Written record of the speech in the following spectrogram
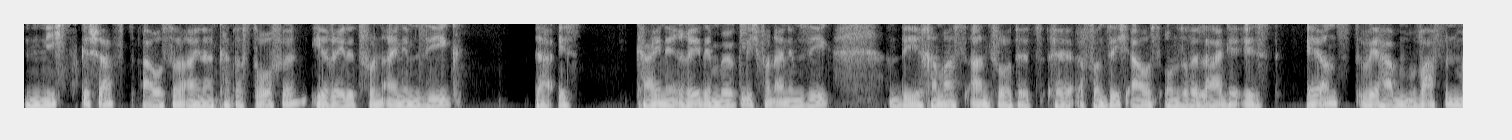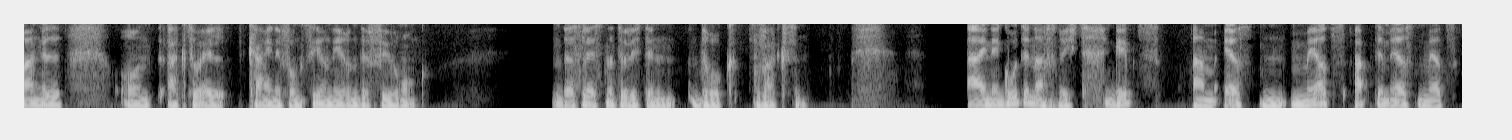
nichts geschafft außer einer Katastrophe. Ihr redet von einem Sieg. Da ist keine Rede möglich von einem Sieg. Die Hamas antwortet äh, von sich aus, unsere Lage ist ernst. Wir haben Waffenmangel und aktuell keine funktionierende Führung. Das lässt natürlich den Druck wachsen. Eine gute Nachricht gibt's. Am 1. März, ab dem 1. März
